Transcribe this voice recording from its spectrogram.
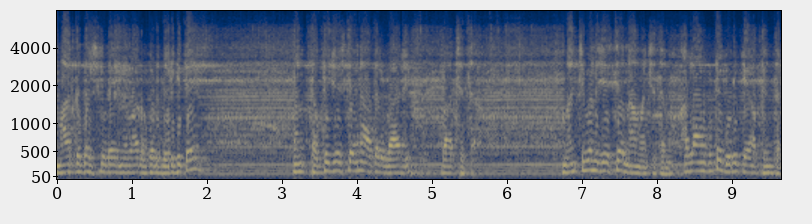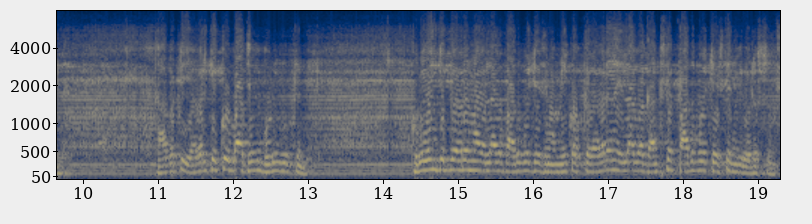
మార్గదర్శకుడైన వాడు ఒకడు దొరికితే మనం తప్పు చేస్తేనే అతని బాధ్య బాధ్యత. మంచి పని చేస్తే నా మంచితనం. అలా అనుకుంటే గురువుకి అభ్యంతరం లేదు. కాబట్టి ఎవరికి ఎక్కువ బాధ్యత గురువు ఉంటుంది గురువు అని చెప్పి ఎవరైనా ఇలాగ పాదపూజ చేసినా మీకు ఒక్క ఎవరైనా ఇలాగ గంటసేపు పాదపూజ చేస్తే మీకు తెలుస్తుంది.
